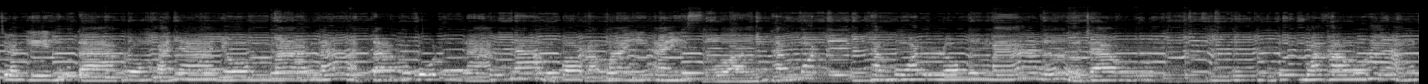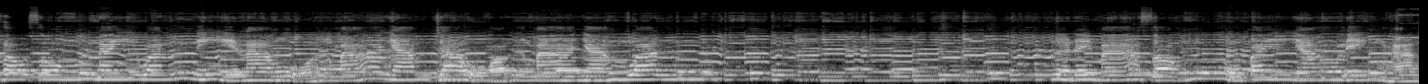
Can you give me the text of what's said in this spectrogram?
เชิญอินตาพรงปัญญายม บุญหนักน้ำปรมัยไอสวงทั้งหมด ทั้งมวลลงมาเนื้อเจ้า มาเข้าห้างเข้าทรงในวันนี้เรามายามเจ้าก็มายามวันเมื่อได้มาสอง ไปยังเล็งหัน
